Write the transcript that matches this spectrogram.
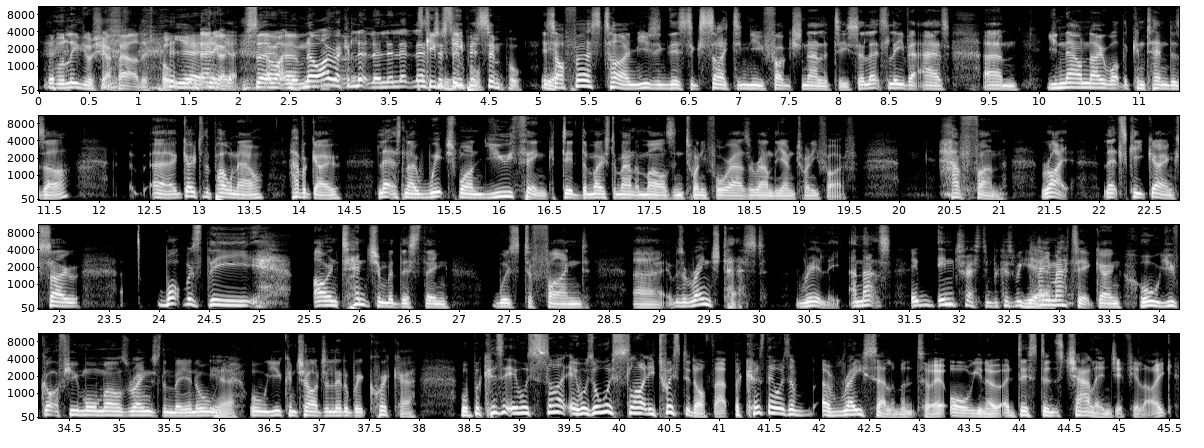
We'll leave your chap out of this, Paul. Yeah. yeah, Anyway, yeah. so All right. um, no, I reckon. Look, look, look, let's keep it just keep it simple. It's Yeah. our first time using this exciting new functionality, so let's leave it as um, you now know what the contenders are. Uh, go to the poll now. Have a go. Let us know which one you think did the most amount of miles in 24 hours around the M25. Have fun. Right. Let's keep going. So, what was the our intention with this thing was to find uh, it was a range test really and that's It- interesting because we Yeah. came at it going oh you've got a few more miles range than me and oh, Yeah. oh you can charge a little bit quicker Well, because it was slight, it was always slightly twisted off that because there was a, a race element to it, or you know, a distance challenge, if you like.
